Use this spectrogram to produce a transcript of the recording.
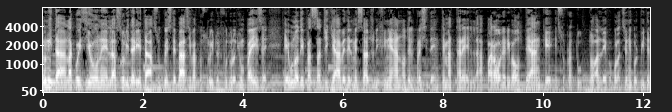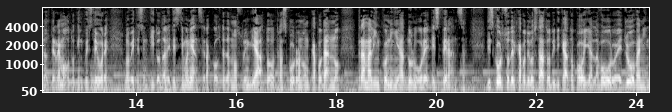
L'unità, la coesione e la solidarietà, su queste basi va costruito il futuro di un paese, è uno dei passaggi chiave del messaggio di fine anno del presidente Mattarella. Parole rivolte anche e soprattutto alle popolazioni colpite dal terremoto che in queste ore, lo avete sentito dalle testimonianze raccolte dal nostro inviato, trascorrono un capodanno tra malinconia, dolore e speranza. Discorso del capo dello Stato dedicato poi al lavoro e ai giovani,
